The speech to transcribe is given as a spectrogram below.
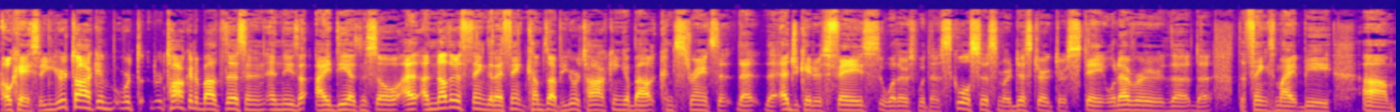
Okay, so you're talking, we're, we're talking about this and, and these ideas. And so, I, another thing that I think comes up, you were talking about constraints that, that the educators face, whether it's within a school system or district or state, whatever the, the, the things might be. Um,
